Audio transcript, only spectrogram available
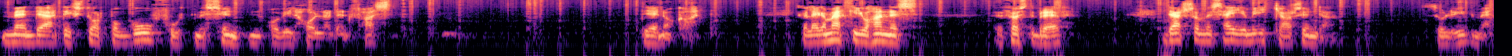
men det er at jeg står på god fot med synden og vil holde den fast. Det er noe annet. Jeg skal legge merke i Johannes eh, første brev. Dersom vi sier vi ikke har synda, så lyver vi.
